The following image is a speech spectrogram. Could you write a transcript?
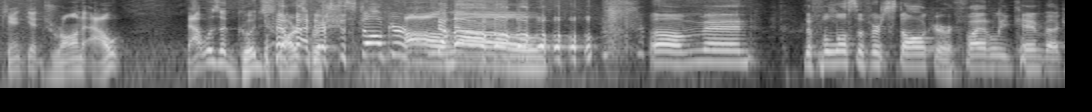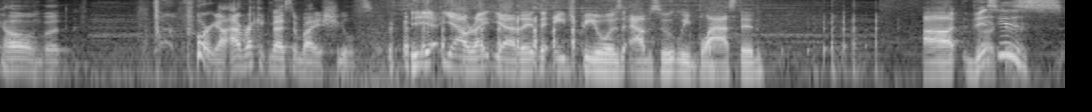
can't get drawn out. That was a good start for. There's the Stalker! Oh, no! Oh, man. The Philosopher Stalker finally came back home, but... Poor guy. I recognized him by his shields. yeah, yeah, right. Yeah, the, the HP was absolutely blasted. Uh, this Okay. is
